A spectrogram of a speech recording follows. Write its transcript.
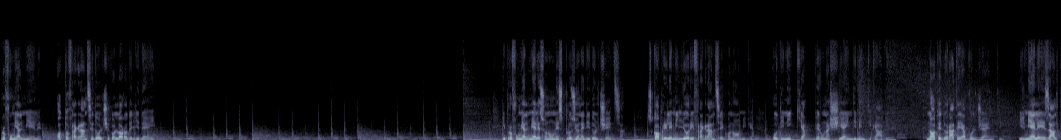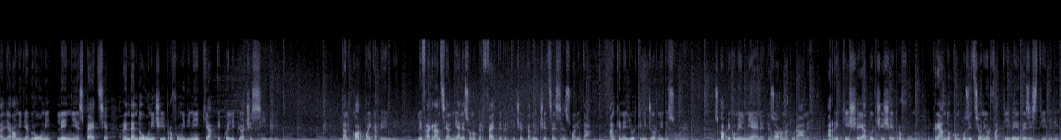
Profumi al miele, 8 fragranze dolci con l'oro degli dei. I profumi al miele sono un'esplosione di dolcezza. Scopri le migliori fragranze economiche o di nicchia per una scia indimenticabile. Note dorate e avvolgenti. Il miele esalta gli aromi di agrumi, legni e spezie, rendendo unici i profumi di nicchia e quelli più accessibili. Dal corpo ai capelli, le fragranze al miele sono perfette per chi cerca dolcezza e sensualità, anche negli ultimi giorni di sole. Scopri come il miele, tesoro naturale, arricchisce e addolcisce i profumi, creando composizioni olfattive irresistibili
